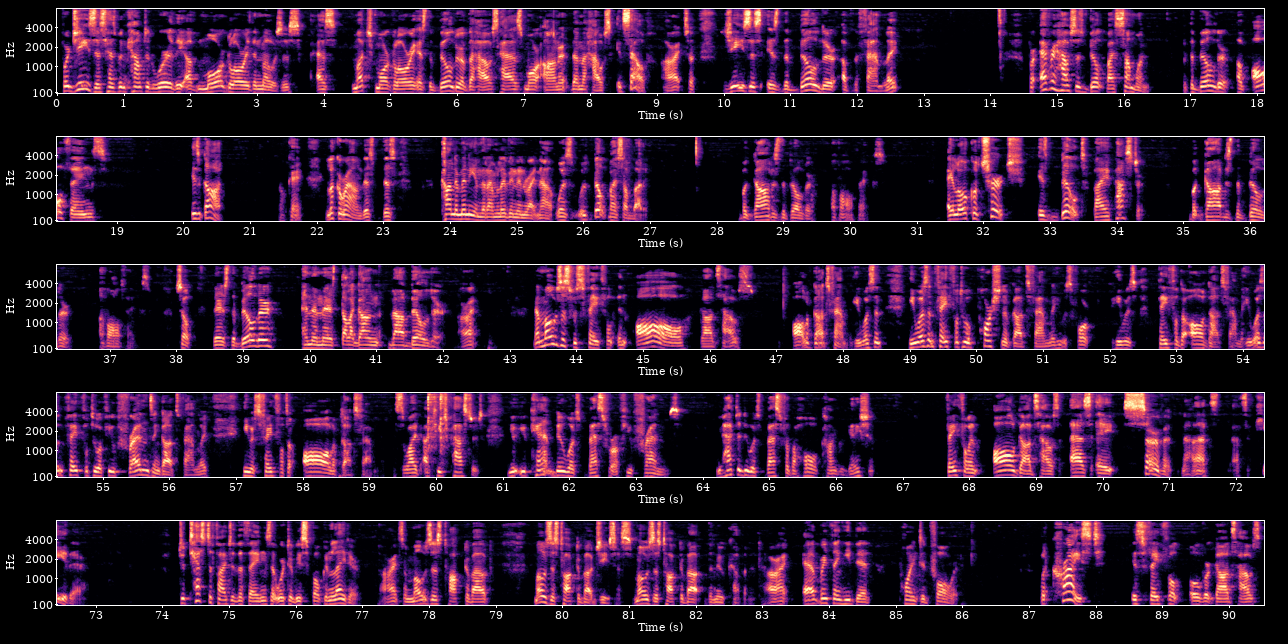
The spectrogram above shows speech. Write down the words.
For Jesus has been counted worthy of more glory than Moses, as much more glory as the builder of the house has more honor than the house itself. All right, so Jesus is the builder of the family. For every house is built by someone, but the builder of all things is God. Okay, look around. This this condominium that I'm living in right now was was built by somebody, but God is the builder of all things. A local church is built by a pastor, but God is the builder of all things. So there's the builder, and then there's Talagang the builder. All right. Now Moses was faithful in all God's house, all of God's family. He wasn't he wasn't faithful to a portion of God's family. He was for he was faithful to all God's family. He wasn't faithful to a few friends in God's family. He was faithful to all of God's family. So I, I teach pastors. You you can't do what's best for a few friends. You have to do what's best for the whole congregation. Faithful in all God's house as a servant. Now that's that's a key there. To testify to the things that were to be spoken later. All right, so Moses talked about Moses talked about Jesus. Moses talked about the new covenant. All right, everything he did pointed forward. But Christ is faithful over God's house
